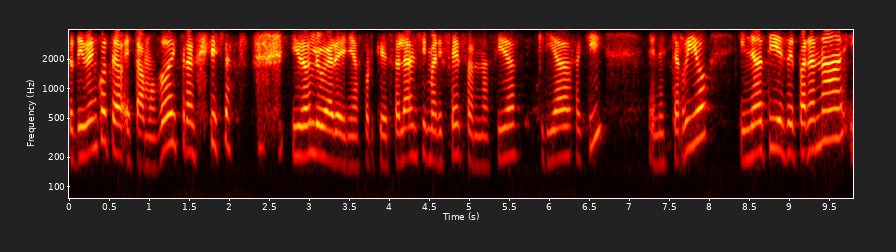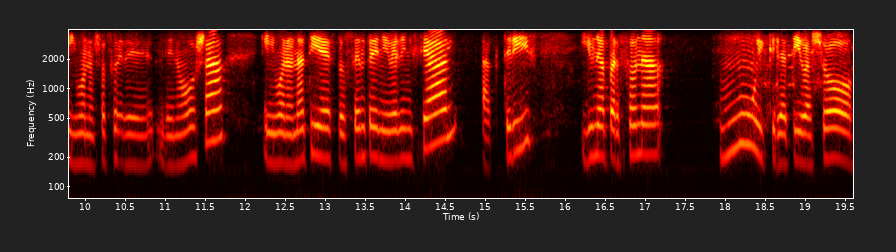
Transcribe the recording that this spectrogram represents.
Yotibenco estamos dos extranjeras y dos lugareñas, porque Solange y Marifé son nacidas, criadas aquí, en este río, y Nati es de Paraná, y bueno, yo soy de, de Nogoyá, y bueno, Nati es docente de nivel inicial, actriz, y una persona muy creativa. Yo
